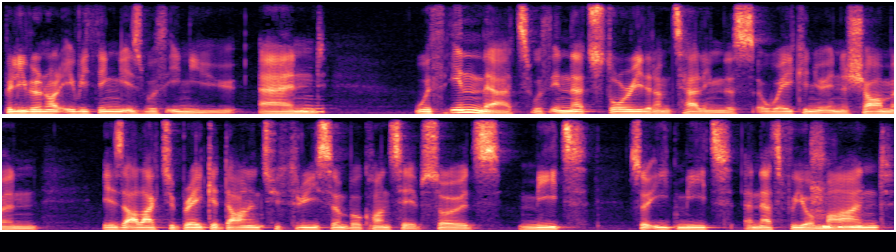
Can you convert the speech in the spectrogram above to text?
believe it or not, everything is within you, and mm. within that, within that story that I'm telling, this awaken your inner shaman, is I like to break it down into three simple concepts. So it's meat, so eat meat, and that's for your mind.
